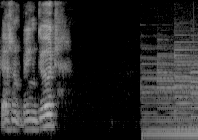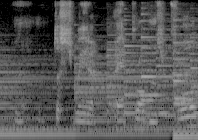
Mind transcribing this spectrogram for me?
Hasn't been good. Um, this is where I had problems before.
